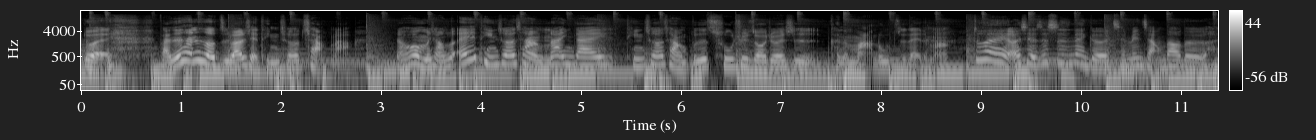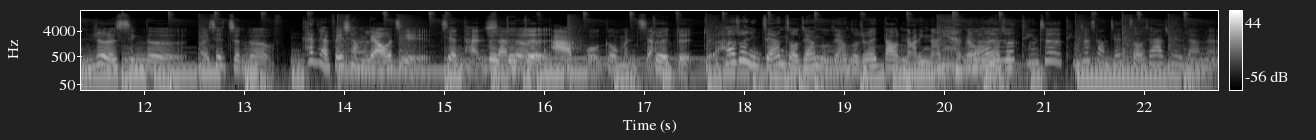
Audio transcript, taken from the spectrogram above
对，反正他那时候指标就写停车场啦。然后我们想说，哎，停车场那应该停车场不是出去之后就会是可能马路之类的吗？对，而且这是那个前面讲到的很热心的，而且整个看起来非常了解剑潭山的阿婆跟我们讲。对对对，她说你怎样走怎样走怎样走就会到哪里哪里。然后我们想说停车停车场直接走下去这样这样。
